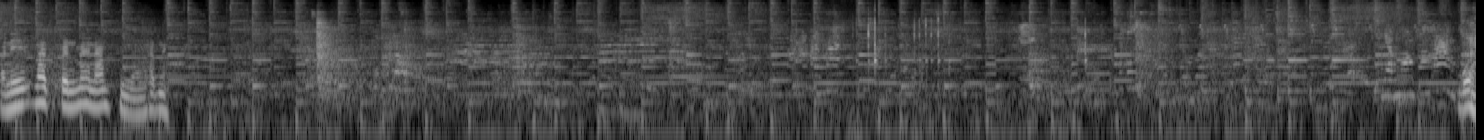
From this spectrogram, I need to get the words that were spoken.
อันนี้น่าจะเป็นแม่น้ำเหนืองครับนี่อย่ามองข้างล่างเดิน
